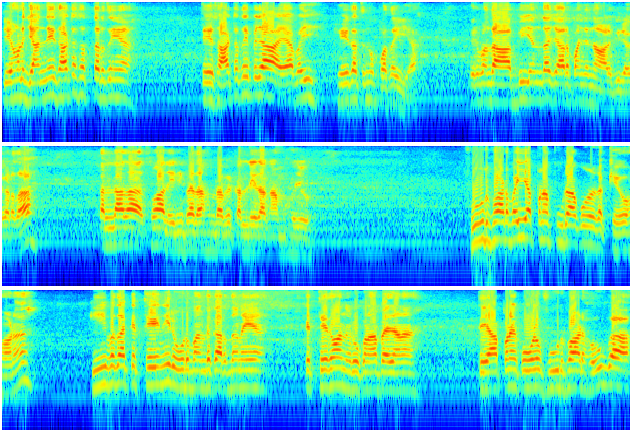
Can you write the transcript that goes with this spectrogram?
ਤੇ ਹੁਣ ਜਾਂਦੇ 60 70 ਤੇ ਆ, ਤੇ 60 ਤੇ 50 ਆਇਆ ਬਾਈ, ਫੇਰ ਤਾਂ ਤੈਨੂੰ ਪਤਾ ਹੀ ਆ। ਫਿਰ ਬੰਦਾ ਆਪ ਵੀ ਜਾਂਦਾ, ਚਾਰ ਪੰਜ ਨਾਲ ਵੀ ਰਗੜਦਾ। ਕੱਲਾ ਦਾ ਸਵਾਲ ਹੀ ਨਹੀਂ ਪੈਦਾ ਹੁੰਦਾ ਵੀ ਕੱਲੇ ਦਾ ਕੰਮ ਹੋ ਜਾਊ। ਫੂਡ ਫਾੜ ਬਾਈ, ਆਪਣਾ ਪੂਰਾ ਕੋਲ ਰੱਖਿਓ ਹੁਣ। ਕੀ ਪਤਾ ਕਿੱਥੇ ਨਹੀਂ ਰੋਡ ਬੰਦ ਕਰ ਦੇਣੇ ਆ, ਕਿੱਥੇ ਤੁਹਾਨੂੰ ਰੁਕਣਾ ਪੈ ਜਾਣਾ। ਤੇ ਆਪਣੇ ਕੋਲ ਫੂਡ ਫਾੜ ਹੋਊਗਾ,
